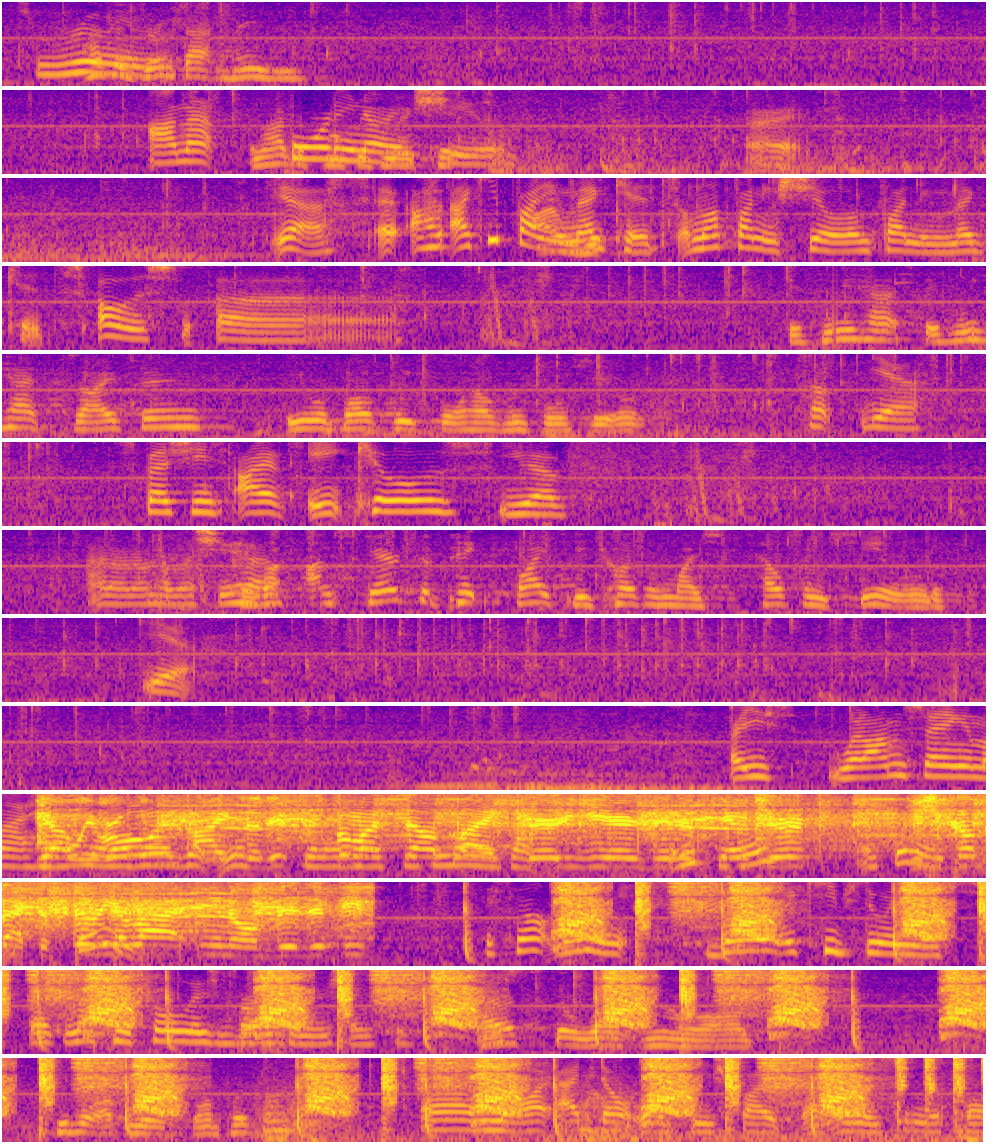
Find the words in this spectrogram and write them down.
It's I really to annoying. drink that man. I'm at I'm gonna have to pump this 49 shield. Alright. Yeah, I, I- I keep finding med kits. I'm not finding shield, I'm finding med kits. Oh, this, uh, If we had, if we had siphon, you would both be full health and full shield. oh, yeah. Especially, I have 8 kills, you have, I don't know how much you have. I- I'm scared to pick fights because of my health and shield. Yeah. Are you, what I'm saying in my head. Yeah, we when rolling? Alright, so this is for myself like 30 years in the future. You should come back to Philly a lot, you know, visit people. It's not letting me. Bro, it keeps doing this. Like my controller's broken or something. That's the way in the log. People up here, want to push one? Uh, no, I, I don't like these fights. I always seem to fall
